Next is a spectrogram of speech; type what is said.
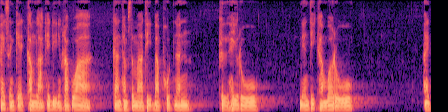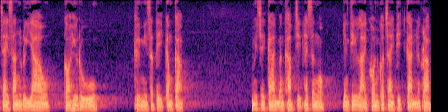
ให้สังเกตคำหลักให้ดีนะครับว่า การทำสมาธิแบบพุทธนั้น คือให้รู้ เน้นที่คำว่ารู้ หายใจสั้นหรือยาวก็ให้รู้ คือมีสติกำกับ ไม่ใช่การบังคับจิตให้สงบ อย่างที่หลายคนเข้าใจผิดกันนะครับ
